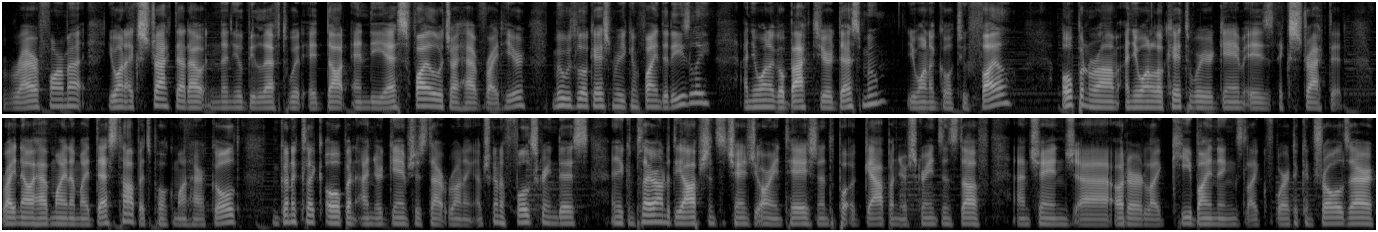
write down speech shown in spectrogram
.rar format. You want to extract that out and then you'll be left with a .nds file which I have right here. Move to the location where you can find it easily and you want to go back to your DeSmuME. You want to go to File, open ROM and you want to locate to where your game is extracted. Right now I have mine on my desktop, it's Pokemon Heart Gold. I'm going to click open and your game should start running. I'm just going to full screen this and you can play around with the options to change the orientation and to put a gap on your screens and stuff and change uh, other like key bindings like where the controls are.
